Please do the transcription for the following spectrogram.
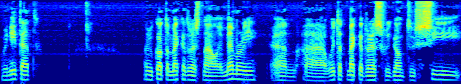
We need that. We've got the MAC address now in memory. And uh, with that MAC address, we're going to see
